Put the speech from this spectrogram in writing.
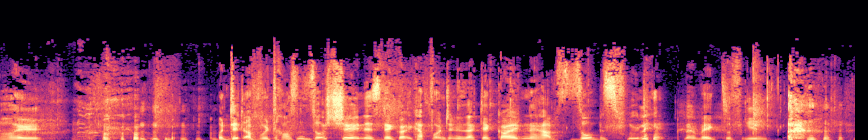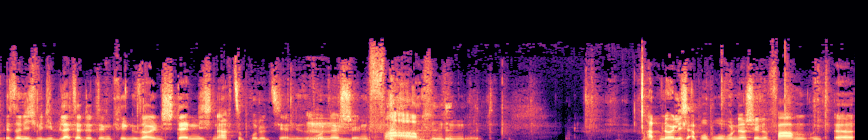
Hoi. Und das, obwohl draußen so schön ist. Der, ich habe vorhin schon gesagt, der goldene Herbst, so bis Frühling, da wäre ich zufrieden. Ich weiß noch nicht, wie die Blätter das hinkriegen sollen, ständig nachzuproduzieren, diese wunderschönen Farben. Hab neulich, apropos wunderschöne Farben, und äh,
